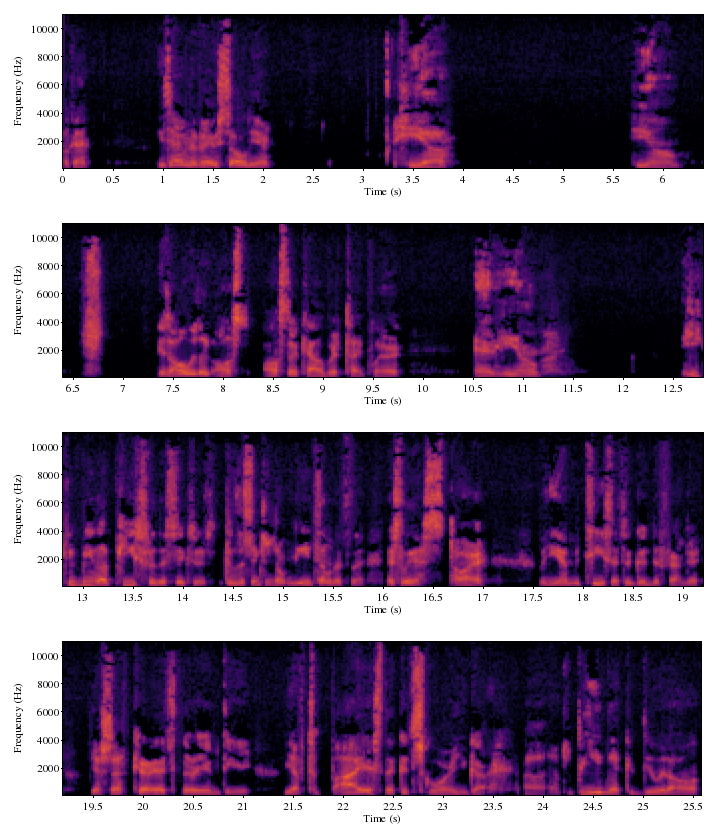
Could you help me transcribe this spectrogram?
Okay, he's having a very solid year. He uh, he um, is always like all all star caliber type player, and he um he could be that piece for the Sixers because the Sixers don't need someone that's necessarily a star. When you have Matisse, that's a good defender. You have Seth Curry, that's three and D. You have Tobias that could score. You got uh, Embiid that could do it all.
